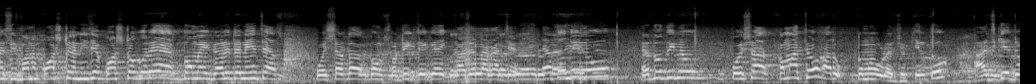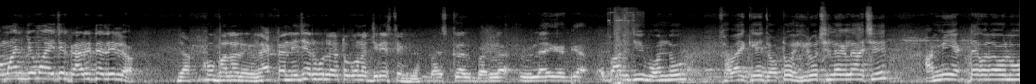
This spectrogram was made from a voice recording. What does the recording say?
বেশি মানে কষ্ট নিজে কষ্ট করে একদম এই গাড়িটা নিয়েছে আর পয়সাটা একদম সঠিক জায়গায় কাজে লাগাচ্ছে। এতদিনও এতদিনও পয়সা কামাচ্ছো আর তোমার উড়াচ্ছো কিন্তু আজকে জমান জমা এই যে গাড়িটা নিল যাক খুব ভালো লাগল। একটা নিজের বলে একটা কোনো জিনিস থাকল আজকাল বাংলা বন্ধু সবাইকে যত হিরো ছেলেগুলো আছে আমি একটাই কথা বলব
